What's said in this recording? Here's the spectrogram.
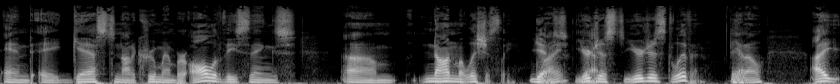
and a guest, not a crew member. All of these things, um, non maliciously. Yes. right? You're Yeah. just you're just living. You Yeah. know, I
